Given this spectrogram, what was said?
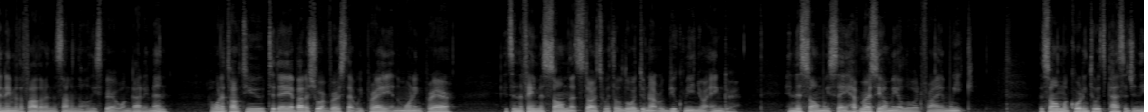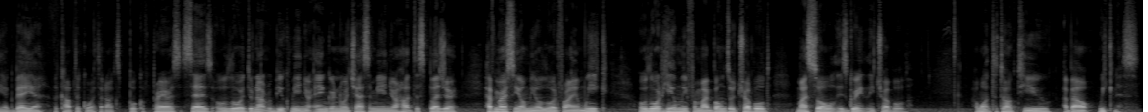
In the name of the Father, and the Son, and the Holy Spirit, one God, amen. I want to talk to you today about a short verse that we pray in the morning prayer. It's in the famous psalm that starts with, O Lord, do not rebuke me in your anger. In this psalm we say, Have mercy on me, O Lord, for I am weak. The psalm, according to its passage in the Agpeya, the Coptic Orthodox book of prayers, says, O Lord, do not rebuke me in your anger, nor chasten me in your hot displeasure. Have mercy on me, O Lord, for I am weak. O Lord, heal me, for my bones are troubled. My soul is greatly troubled. I want to talk to you about weakness.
